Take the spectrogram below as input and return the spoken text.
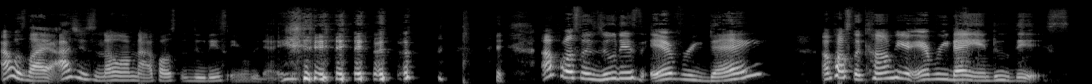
I was like, I just know I'm not supposed to do this every day. I'm supposed to do this every day. I'm supposed to come here every day and do this.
